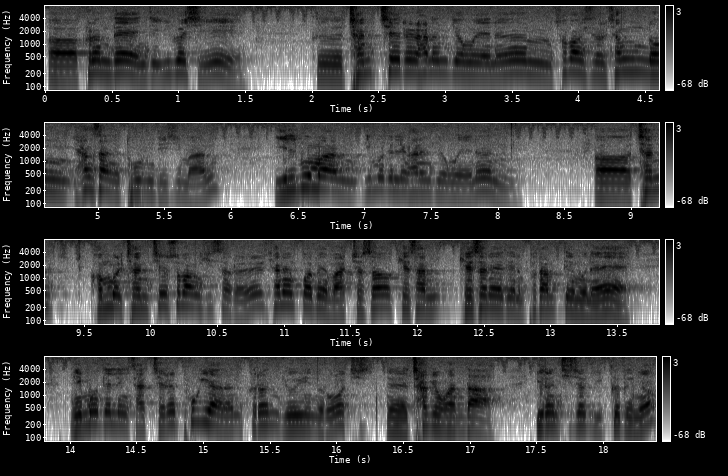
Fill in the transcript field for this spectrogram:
어, 그런데 이제 이것이 그 전체를 하는 경우에는 소방시설 성능 향상에 도움이 되지만 일부만 리모델링 하는 경우에는 어, 전, 건물 전체 소방시설을 현행법에 맞춰서 개선, 개선해야 되는 부담 때문에 리모델링 자체를 포기하는 그런 요인으로 지- 예, 작용한다. 이런 지적이 있거든요.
